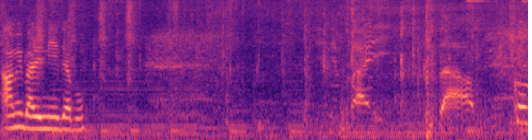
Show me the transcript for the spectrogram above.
আমি বাড়ি নিয়ে যাব। খুব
